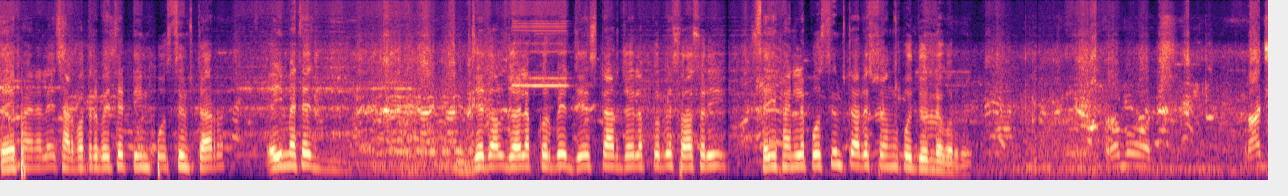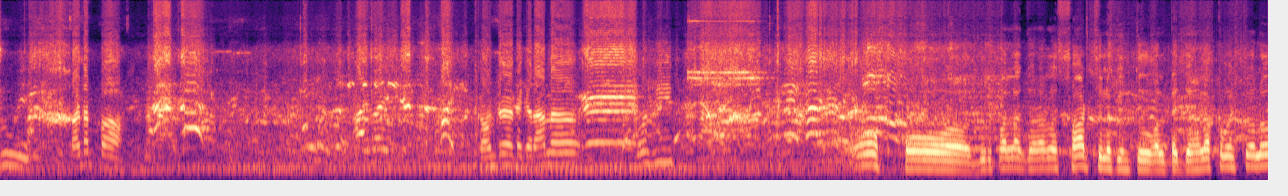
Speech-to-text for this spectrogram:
সেমিফাইনালে ছাড়পত্র পেয়েছে টিম পশ্চিম স্টার। এই ম্যাচে যে দল জয়লাভ করবে যে স্টার জয়লাভ করবে সরাসরি সেমিফাইনালে পশ্চিম স্টারের সঙ্গে প্রতিদ্বন্দ্বিতা করবে। রোবট রাজু কাটাপ্পা। কাউন্টার অ্যাটাকে রানা মোহিত। ওহো দূরপাল্লা জোরালো শট ছিল কিন্তু অল্পের জন্য। লক্ষ্যভ্রষ্ট হলো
